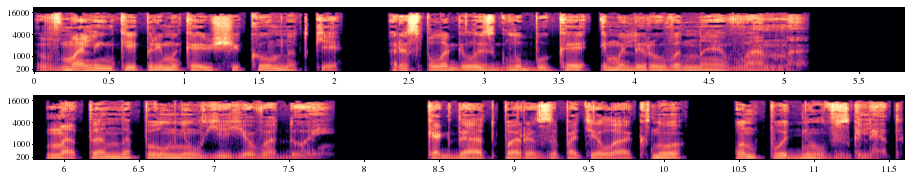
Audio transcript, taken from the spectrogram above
В маленькой примыкающей комнатке располагалась глубокая эмалированная ванна. Натан наполнил ее водой. Когда от пара запотело окно, он поднял взгляд.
